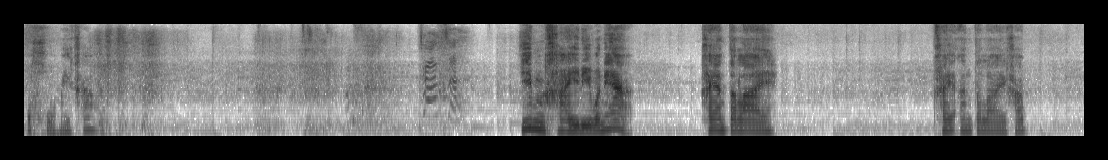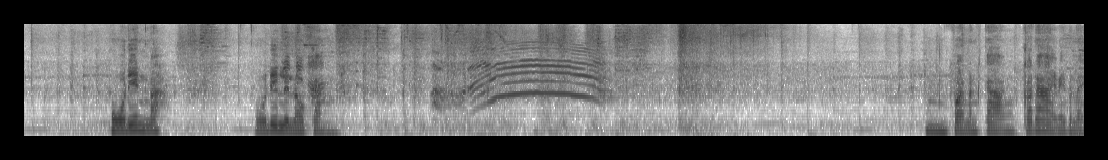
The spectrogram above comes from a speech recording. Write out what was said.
โอ้โห ไม่เข้าจิ้มใครดีวะเนี่ย ใครอันตราย ใครอันตรายครับ โฮเดนปะโฮเดนเลยแล้วกัน ปล่อยมันกลางก็ได้ไม่เป็นไร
